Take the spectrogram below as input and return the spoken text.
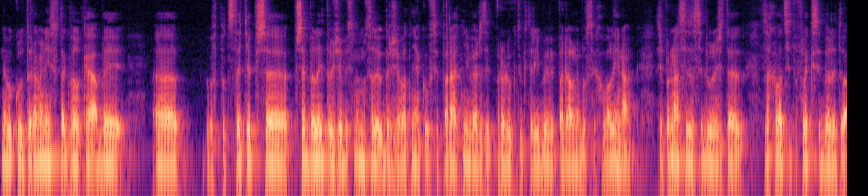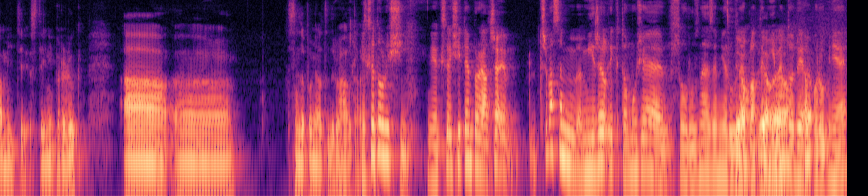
nebo kulturami nejsou tak velké, aby eh, v podstatě pře, přebyly to, že bychom museli udržovat nějakou separátní verzi produktu, který by vypadal nebo se choval jinak. Takže pro nás je zase důležité zachovat si tu flexibilitu a mít stejný produkt. A uh, jsem zapomněl tu druhá otázka. Jak se to liší? Jak se liší ten produkt? Třeba, třeba jsem mířil i k tomu, že jsou různé země, různé jo, platební jo, jo, metody jo. a podobně,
